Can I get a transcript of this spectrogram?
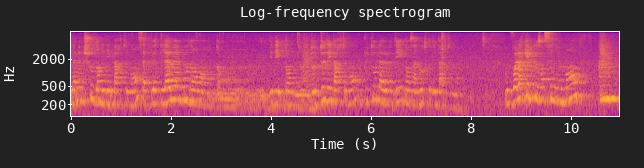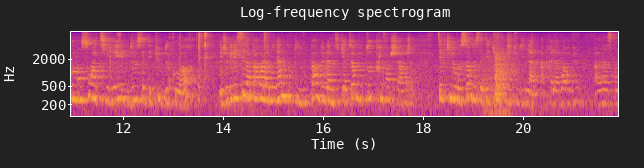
la même chose dans les départements. Ça peut être l'AEMO dans, dans, deux départements, ou plutôt l'AED dans un autre département. Donc voilà quelques enseignements que nous commençons à tirer de cette étude de cohorte. Et je vais laisser la parole à Milan pour qu'il vous parle de l'indicateur du taux de prise en charge, tel qu'il ressort de cette étude longitudinale. Après l'avoir vu à l'instant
